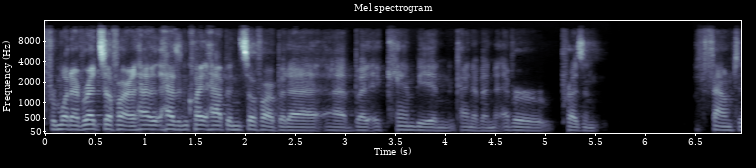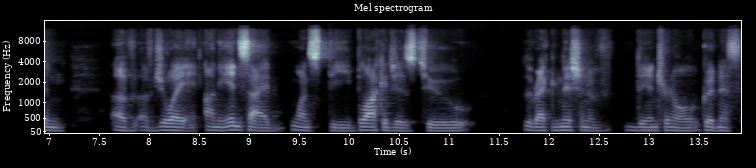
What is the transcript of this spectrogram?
from what I've read so far, it ha- hasn't quite happened so far, but uh, uh, but it can be in kind of an ever-present fountain of of joy on the inside once the blockages to the recognition of the internal goodness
